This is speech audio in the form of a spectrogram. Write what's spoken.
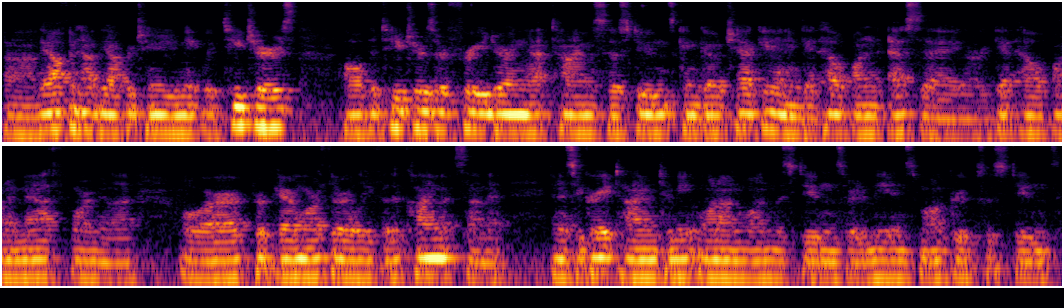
uh, they often have the opportunity to meet with teachers. All the teachers are free during that time, so students can go check in and get help on an essay or get help on a math formula or prepare more thoroughly for the climate summit. And it's a great time to meet one on one with students or to meet in small groups with students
